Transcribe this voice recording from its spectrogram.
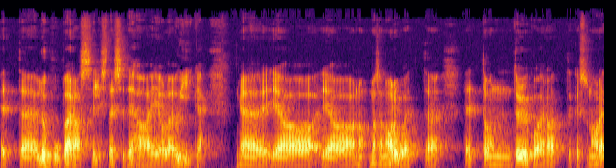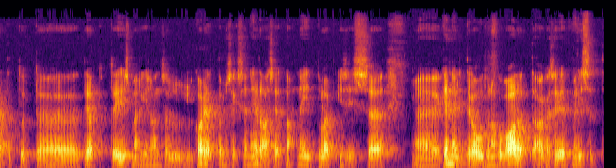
et äh, lõbu pärast sellist asja teha ei ole õige Äh, ja, ja noh, ma saan aru, et, et on töökoerad, kes on aretatud äh, teatud eesmärgil, on seal karjatamiseks ja nii edasi, et noh, neid tulebki siis äh, kennelite kaudu nagu vaadata, aga see, et me lihtsalt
